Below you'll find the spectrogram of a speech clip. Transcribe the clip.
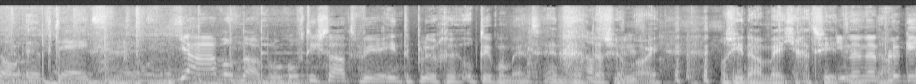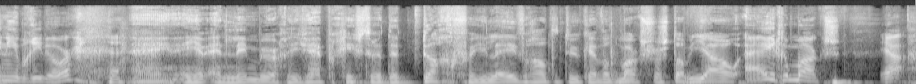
Auto-update. Ja, want nou, Broekhoff die staat weer in te pluggen op dit moment. En eh, dat is heel mooi. Als je nou een beetje gaat zitten. Met mijn dan- plug-in hybride hoor. Nee, en, je, en Limburg, je hebt gisteren de dag van je leven gehad natuurlijk. Hè, want Max Verstappen, jouw eigen Max, Ja,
